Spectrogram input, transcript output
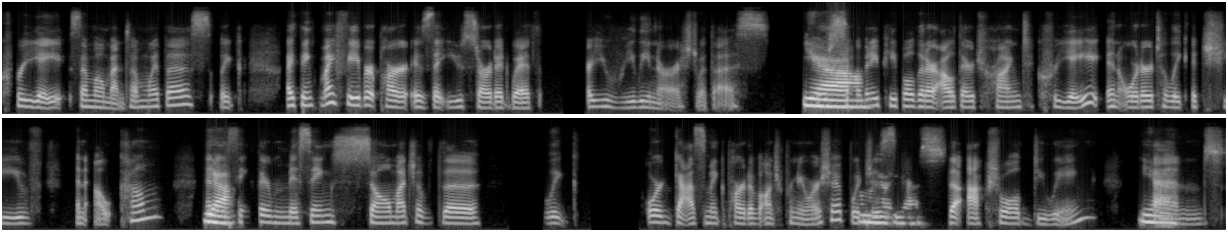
create some momentum with this, like I think my favorite part is that you started with, Are you really nourished with this? Yeah. There's so many people that are out there trying to create in order to like achieve an outcome and yeah. I think they're missing so much of the like orgasmic part of entrepreneurship, oh which oh is God, yes. the actual doing. Yeah. And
